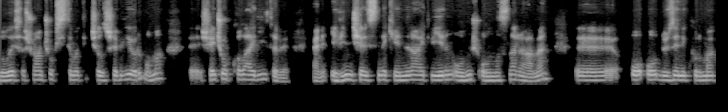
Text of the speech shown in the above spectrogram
Dolayısıyla şu an çok sistematik çalışabiliyorum ama şey çok kolay değil tabii. Yani evin içerisinde kendine ait bir yerin olmuş olmasına rağmen o, o düzeni kurmak,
